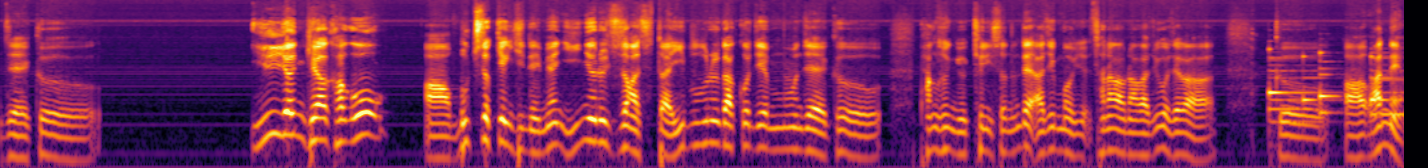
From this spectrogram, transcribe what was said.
이제 그 1년 계약하고 아, 묵시적 갱신되면 2년을 주장할 수 있다. 이 부분을 갖고 이제 뭐 이제 그 방송 요청이 있었는데 아직 뭐 전화가 안 와가지고 제가 그 아, 왔네요.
